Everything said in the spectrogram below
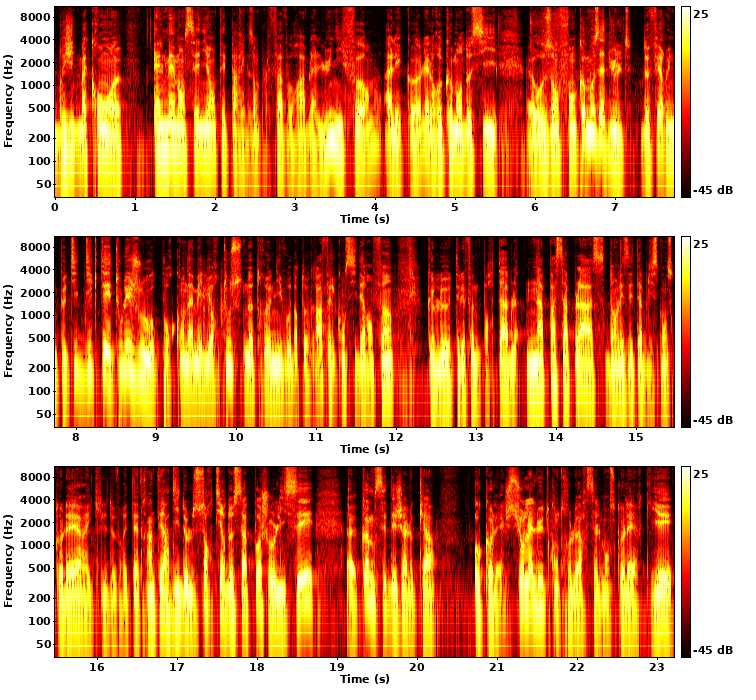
Brigitte Macron elle-même enseignante est par exemple favorable à l'uniforme à l'école. Elle recommande aussi euh, aux enfants comme aux adultes de faire une petite dictée tous les jours pour qu'on améliore tous notre niveau d'orthographe. Elle considère enfin que le téléphone portable n'a pas sa place dans les établissements scolaires et qu'il devrait être interdit de le sortir de sa poche au lycée, euh, comme c'est déjà le cas au collège. Sur la lutte contre le harcèlement scolaire, qui est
